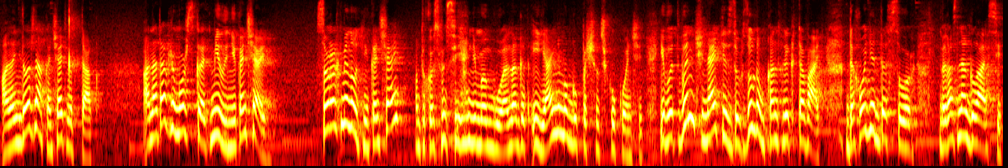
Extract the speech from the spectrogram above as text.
Она не должна кончать вот так. Она также может сказать, милый, не кончай. 40 минут не кончай. Он такой, в смысле, я не могу. Она говорит, и я не могу по щелчку кончить. И вот вы начинаете с друг с другом конфликтовать. Доходит до ссор, разногласий.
